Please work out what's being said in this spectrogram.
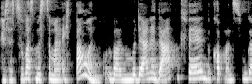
Er sagt, sowas müsste man echt bauen. Über moderne Datenquellen bekommt man Zugang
